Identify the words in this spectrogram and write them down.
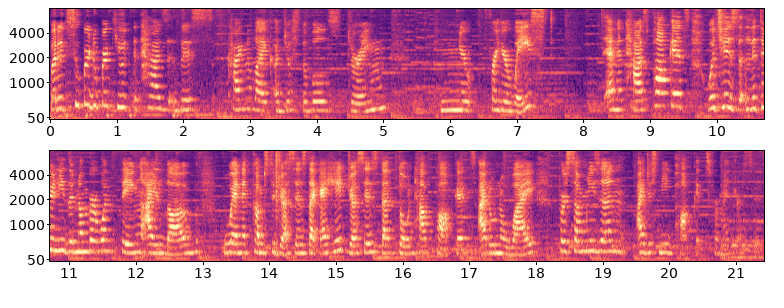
But it's super duper cute. It has this kind of like adjustable string for your waist and it has pockets which is literally the number one thing I love when it comes to dresses. Like I hate dresses that don't have pockets. I don't know why. For some reason I just need pockets for my dresses.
